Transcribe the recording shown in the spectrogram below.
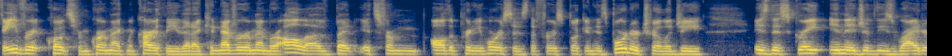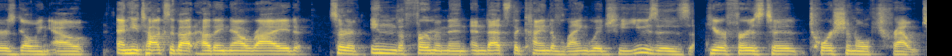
favorite quotes from Cormac McCarthy that I can never remember all of, but it's from All the Pretty Horses, the first book in his Border trilogy, is this great image of these riders going out. And he talks about how they now ride sort of in the firmament, and that's the kind of language he uses. He refers to torsional trout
